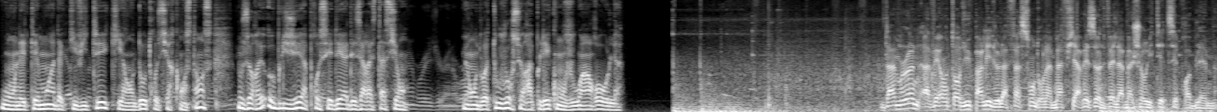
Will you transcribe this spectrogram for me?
où on est témoin d'activités qui, en d'autres circonstances, nous auraient obligés à procéder à des arrestations. Mais on doit toujours se rappeler qu'on joue un rôle. Damron avait entendu parler de la façon dont la mafia résolvait la majorité de ses problèmes.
